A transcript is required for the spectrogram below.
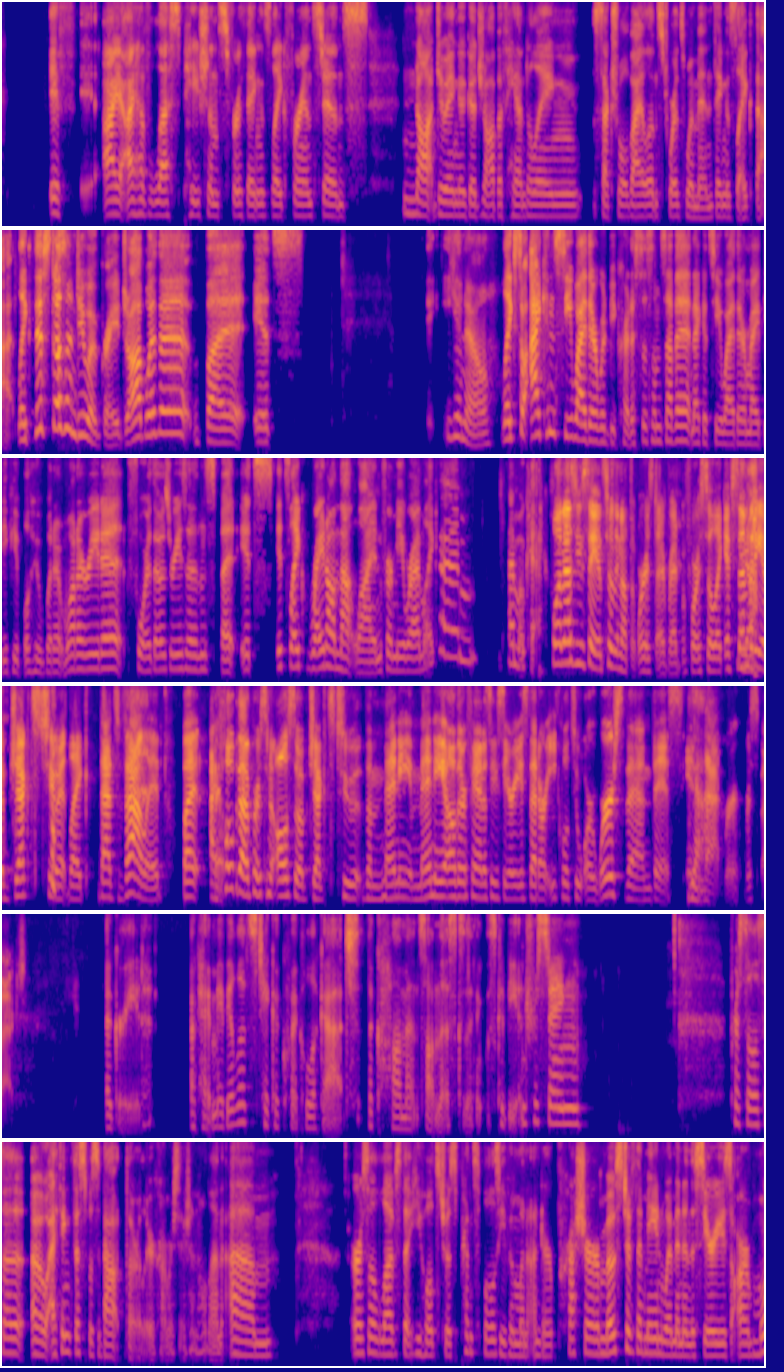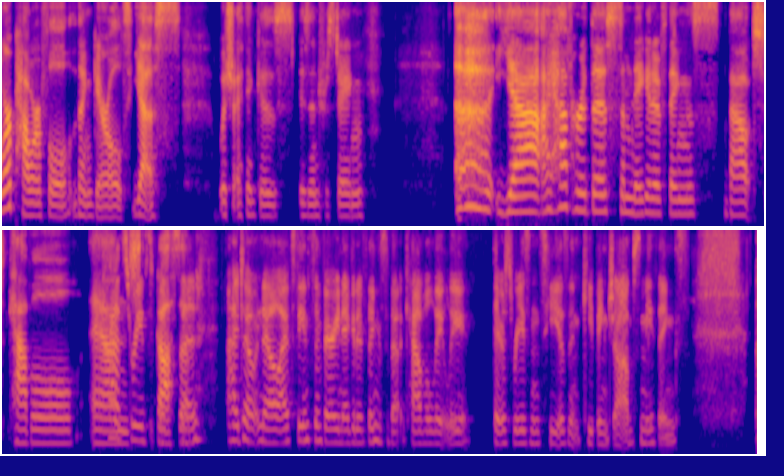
if eh, I, I have less patience for things like, for instance, not doing a good job of handling sexual violence towards women, things like that. Like this doesn't do a great job with it, but it's eh, you know, like so I can see why there would be criticisms of it and I could see why there might be people who wouldn't want to read it for those reasons, but it's it's like right on that line for me where I'm like I'm I'm okay. Well, and as you say, it's certainly not the worst I've read before. So, like, if somebody no. objects to it, like, that's valid. But I right. hope that person also objects to the many, many other fantasy series that are equal to or worse than this in yeah. that re- respect. Agreed. Okay, maybe let's take a quick look at the comments on this because I think this could be interesting. Priscilla said, "Oh, I think this was about the earlier conversation. Hold on. Um, Urza loves that he holds to his principles even when under pressure. Most of the main women in the series are more powerful than Geralt. Yes, which I think is is interesting. Uh, yeah, I have heard this some negative things about Cavill and gossip. I don't know. I've seen some very negative things about Cavill lately. There's reasons he isn't keeping jobs, methinks.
